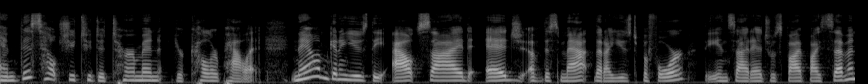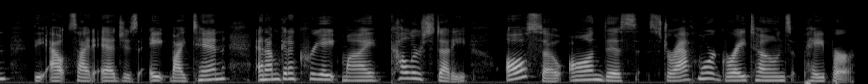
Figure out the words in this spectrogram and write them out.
and this helps you to determine your color palette. Now I'm going to use the outside edge of this mat that I used before. The inside edge was 5 by 7, the outside edge is 8 by 10, and I'm going to create my color study also on this Strathmore Gray Tones paper.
